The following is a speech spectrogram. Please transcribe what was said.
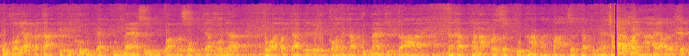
ผมขออนุญาตประกาศเกิตติคุณแก่คุณแม่ซึ่งมีความประสงค์จะขออนุญาตถวายปัจจัยให้ตัวเองก่อนนะครับ คุณแม่จิตรานะครับธนประเสริฐคุณ5,000 บาทเชิญครับคุณแม่ครับแล้วคอยหายเอาเซ็นไป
